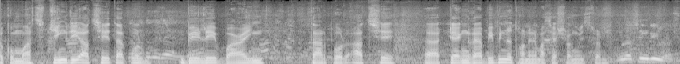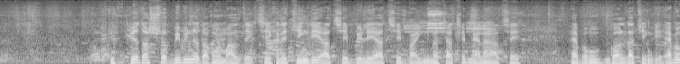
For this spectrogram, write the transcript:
রকম মাছ। চিংড়ি আছে তারপর বেলে বাইং তারপর আছে ট্যাংরা বিভিন্ন ধরনের মাছের সংমিশ্রণ। প্রিয় দর্শক বিভিন্ন রকমের মাছ দেখছি। এখানে চিংড়ি আছে বেলে আছে বাইং মাছ আছে মেনা আছে এবং গলদা চিংড়ি এবং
